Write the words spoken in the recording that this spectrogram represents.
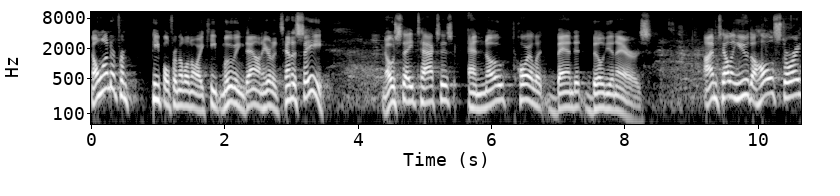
No wonder from people from Illinois keep moving down here to Tennessee. No state taxes and no toilet bandit billionaires. I'm telling you, the whole story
